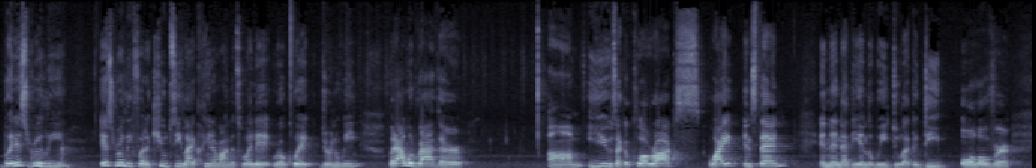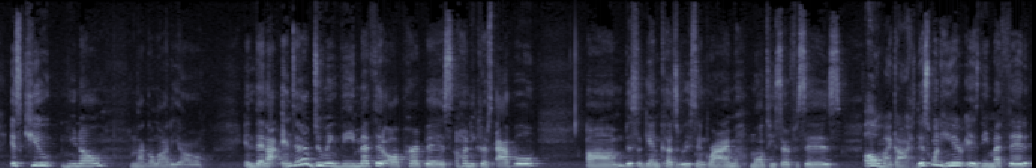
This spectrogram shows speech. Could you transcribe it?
but it's really it's really for the cutesy like clean around the toilet real quick during the week. But i would rather um, use like a Clorox wipe instead and then at the end of the week do like a deep all over. It's cute, you know. I'm not gonna lie to y'all. And then I ended up doing the Method All-Purpose Honeycrisp Apple. Um, this again cuts grease and grime, multi-surfaces. Oh my gosh, this one here is the Method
